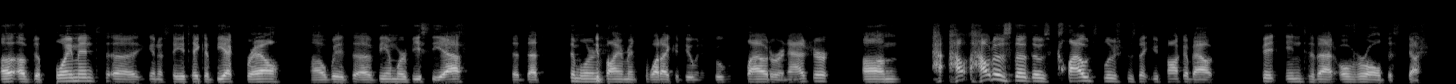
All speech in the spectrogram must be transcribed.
of, of deployment. Uh, you know, say you take a VxRail uh, with uh, VMware VCF, that that's similar environment to what I could do in a Google Cloud or an Azure. Um, how how does the, those cloud solutions that you talk about fit into that overall discussion?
